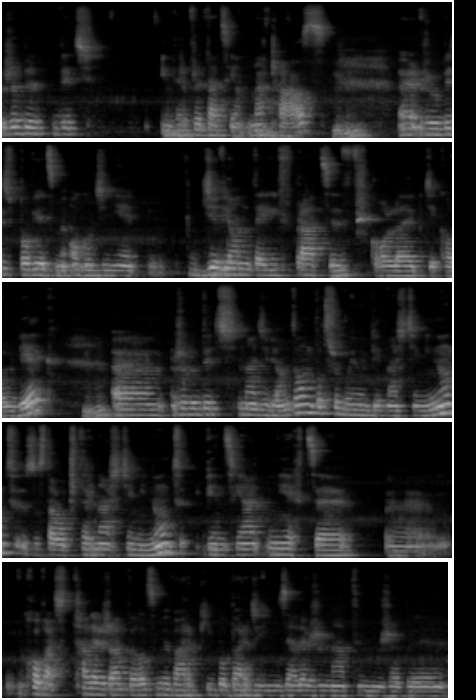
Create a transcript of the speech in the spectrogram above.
y, żeby być interpretacją na mhm. czas, mhm. Y, żeby być powiedzmy o godzinie dziewiątej w pracy, w szkole, gdziekolwiek. Mhm. Y, żeby być na dziewiątą potrzebujemy 15 minut, zostało 14 minut, więc ja nie chcę chować talerza do zmywarki, bo bardziej mi zależy na tym, żeby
